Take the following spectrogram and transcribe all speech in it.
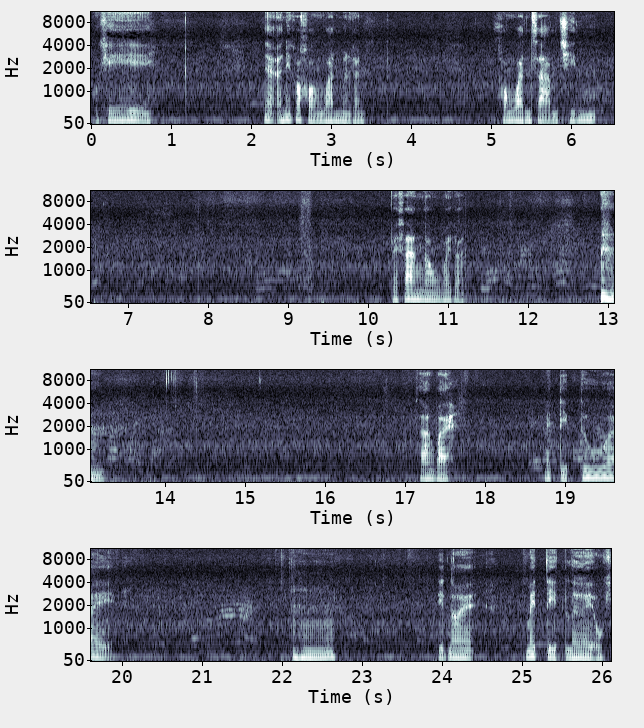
โอเค เนี่ย อันนี้ก็ของวันเหมือนกัน ของวันสามชิ้น ไปสร้างเงาไว้ก่อนสร้างไป ไม่ติดด้วยอือติดหน่อย ไม่ติดเลย โอเค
